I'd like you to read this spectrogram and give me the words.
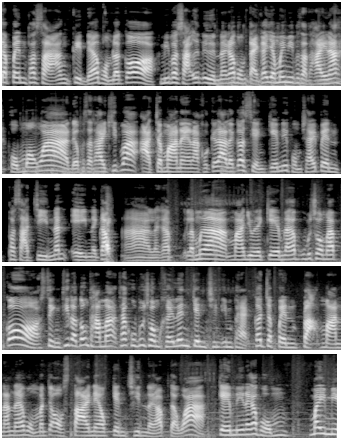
จะเป็นภาษาอังกฤษนะครับผมแล้วก็มีภาษาอื่นๆนะครับผมแต่ก็ยังไม่มีภาษาไทยนะ ผมมองว่าเดี๋ยวภาษาไทยคิดว่าอาจจะมาในอนาคตก็ได้ แล้วก็เสียงเกมที่ผมใช้เป็นภาษาจีนนั่นเองนะครับอ่าแล้วครับแล้วเมื่อมาอยู่ในเกมแล้วครับคุณผู้ชมครับ ก็สิ่งที่เราต้องทำอะถ้าคุณผู้ชมเคยเล่น Genshin Impact ก็จะเป็นประมาณนั้นนะครับผมมันจะออกสไตล์แนว Genshin นะครับแต่ว่าเกมนี้นะครับผมไม่มี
